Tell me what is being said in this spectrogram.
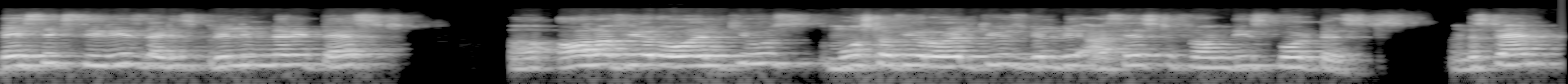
basic series that is preliminary test. Uh, all of your OLQs, most of your OLQs will be assessed from these four tests. Understand?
